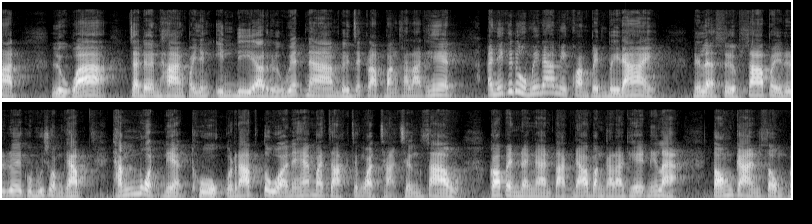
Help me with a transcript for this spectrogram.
าติ หรือว่าจะเดินทางไปยังอินเดียหรือเวียดนาม หรือจะกลับบังคลาเทศ อันนี้ก็ดูไม่น่ามีความเป็นไปได้นี่แหละสืบทราบไปเรื่อยๆ คุณผู้ชมครับ ทั้งหมดเนี่ยถูกรับตัวนะฮะมาจากจังหวัดฉะเชิงเซาก็เป็นแรงงานต่างด้าวบังกลาเทศนี่แหละ ต้องการส่งไป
